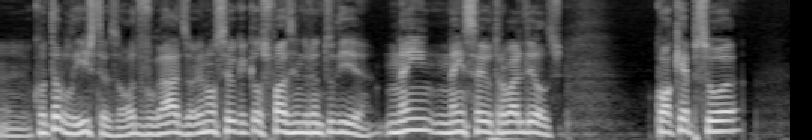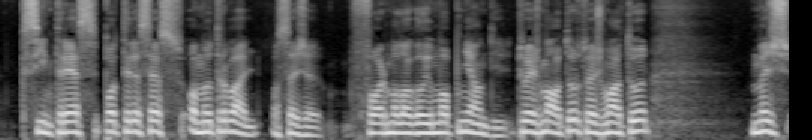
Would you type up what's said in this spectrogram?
uh, contabilistas ou advogados, ou eu não sei o que é que eles fazem durante o dia, nem, nem sei o trabalho deles. Qualquer pessoa que se interesse pode ter acesso ao meu trabalho. Ou seja, forma logo ali uma opinião. Diz, tu és mau ator, tu és mau ator, mas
